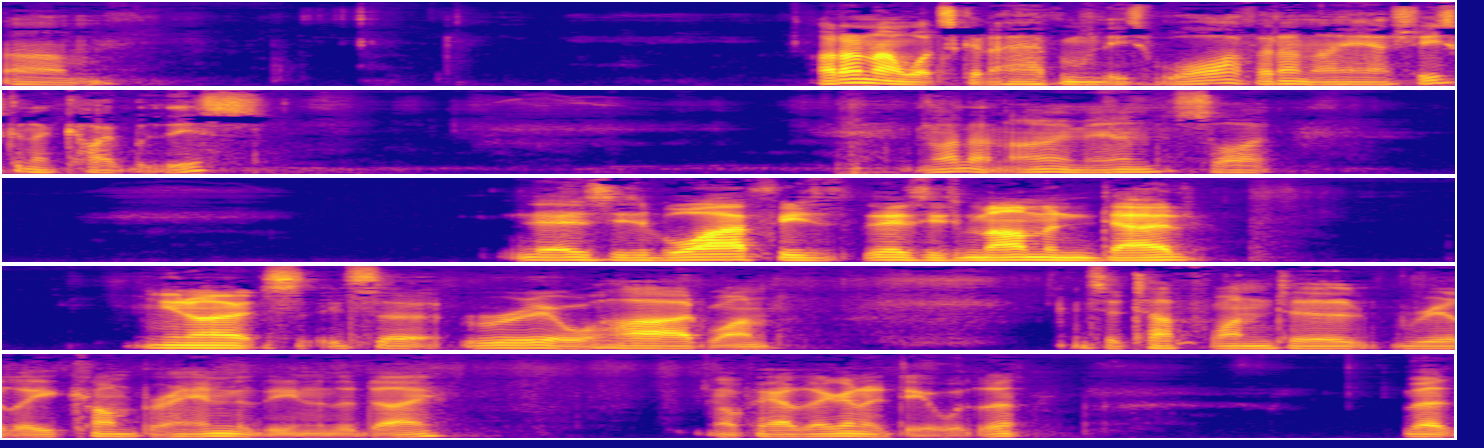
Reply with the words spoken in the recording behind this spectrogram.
Um, I don't know what's going to happen with his wife. I don't know how she's going to cope with this. I don't know, man. It's like there's his wife, his, there's his mum and dad. You know, it's it's a real hard one. It's a tough one to really comprehend at the end of the day of how they're going to deal with it. But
